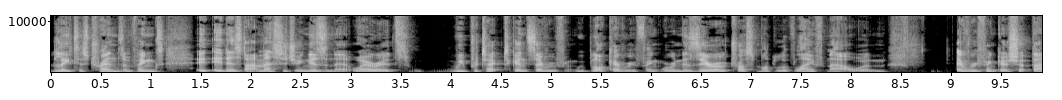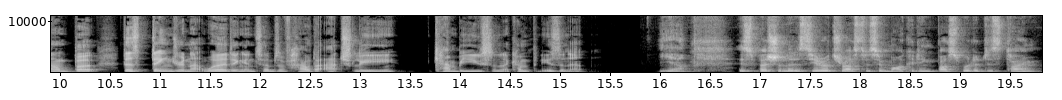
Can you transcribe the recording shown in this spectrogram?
latest trends and things. It, it is that messaging, isn't it? Where it's we protect against everything, we block everything. We're in the zero trust model of life now, and everything gets shut down. But there's danger in that wording in terms of how that actually can be used in a company, isn't it? Yeah, especially the zero trust is a marketing buzzword at this time.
